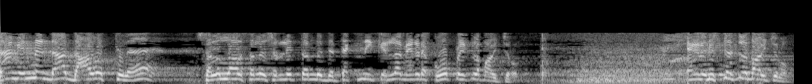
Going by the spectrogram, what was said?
நாங்க என்னண்டா தாவத்துல சல்லல்லா சொல்ல சொல்லி தந்த இந்த டெக்னிக் எல்லாம் எங்கட கோஆபரேட்ல பாவிச்சிரும். எங்க பிசினஸ்ல பாவிச்சிரும்.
